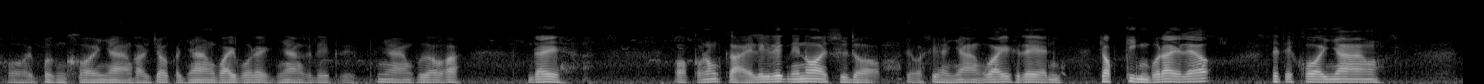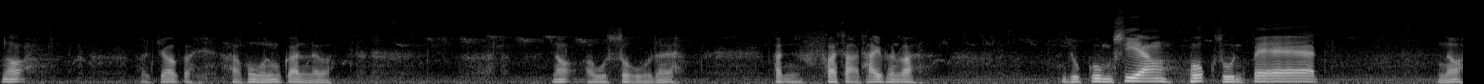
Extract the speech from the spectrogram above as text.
คอยเบิ่งคอยย่างเขาเจ้าก็ย่างไว้บ่ได้ย่างก็เด็กย่างเพื่อว่าได้ออกกำลังกายเล็กๆน้อยๆสิดอกแต่ว่าสิให้ย่างไว้คือได้อันจ็อกกิ้งบ่ได้แล้วได้แต่คอยย่างเนาะเขาเจ้าก็หาผู้ำกันแล้ว เนาะอาวุโสนะพันภาษาไทยเพิ่นว่า อยู่กลุ่มเสียง608เนาะ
